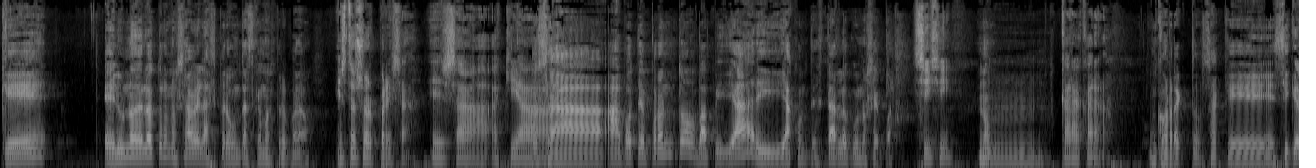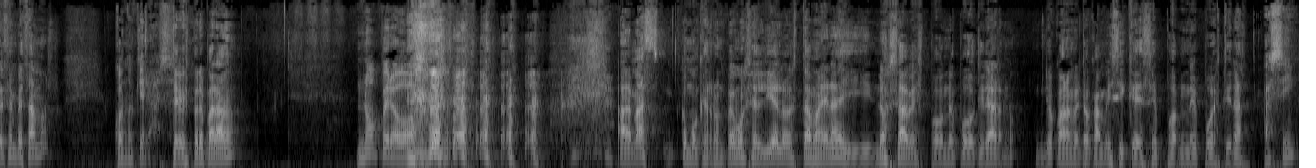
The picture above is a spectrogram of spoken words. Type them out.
que el uno del otro no sabe las preguntas que hemos preparado. Esto es sorpresa. Es a- aquí a... O sea, a bote pronto va a pillar y a contestar lo que uno sepa. Sí, sí. ¿No? Mm, cara a cara. Correcto. O sea que, si quieres empezamos, Cuando quieras. ¿te ves preparado? No, pero... Además, como que rompemos el hielo de esta manera y no sabes por dónde puedo tirar, ¿no? Yo cuando me toca a mí sí que sé por dónde puedes tirar. ¿Así?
